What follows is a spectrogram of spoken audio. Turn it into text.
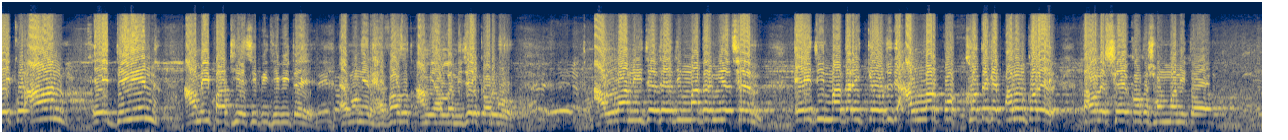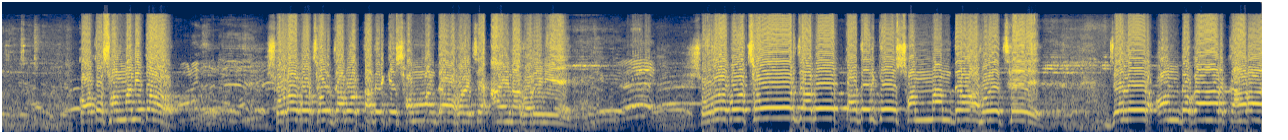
এই কোরআন, এই দিন আমি পাঠিয়েছি পৃথিবীতে এবং এর হেফাজত আমি আল্লাহ নিজেই করব। আল্লাহ নিজে যে জিম্মাদার নিয়েছেন, এই জিম্মাদারি কেউ যদি আল্লাহর পক্ষ থেকে পালন করে, তাহলে সে কত সম্মানিত? কত সম্মানিত? ষোলো বছর যাবৎ তাদেরকে সম্মান দেওয়া হয়েছে আয়না ঘরে নিয়ে। ষোলো বছর যাবৎ তাদেরকে সম্মান দেওয়া হয়েছে। জেলের অন্ধকার কারা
